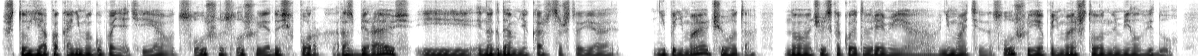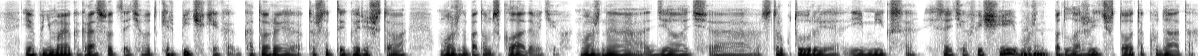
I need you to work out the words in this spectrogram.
что я пока не могу понять. И я вот слушаю, слушаю, я до сих пор разбираюсь, и иногда мне кажется, что я не понимаю чего-то, но через какое-то время я внимательно слушаю, и я понимаю, что он имел в виду. Я понимаю как раз вот эти вот кирпичики, ко- которые, то, что ты говоришь, что можно потом складывать их, можно делать э, структуры и миксы из этих вещей, можно Мгм. подложить что-то куда-то.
